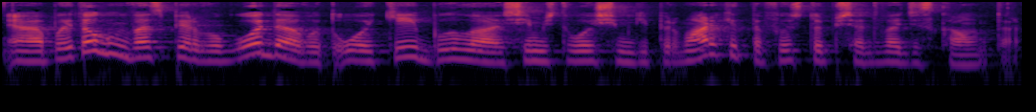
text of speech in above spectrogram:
Э, по итогам 2021 года вот у ОК было 78 гипермаркетов и 152 дискаунтера.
